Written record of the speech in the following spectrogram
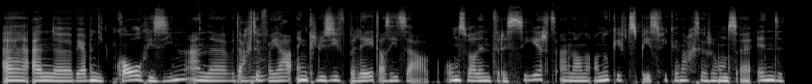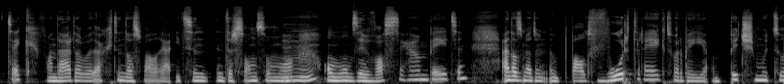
Eh, en eh, we hebben die call gezien en eh, we dachten van ja, inclusief beleid, is iets dat ons wel interesseert. En dan Anouk heeft specifiek een achtergrond in de tech. Vandaar dat we dachten, dat is wel ja, iets in- interessants om, eh, om ons in vast te gaan bijten. En dat is met een, een bepaald voortraject waarbij je een pitch moet doen.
